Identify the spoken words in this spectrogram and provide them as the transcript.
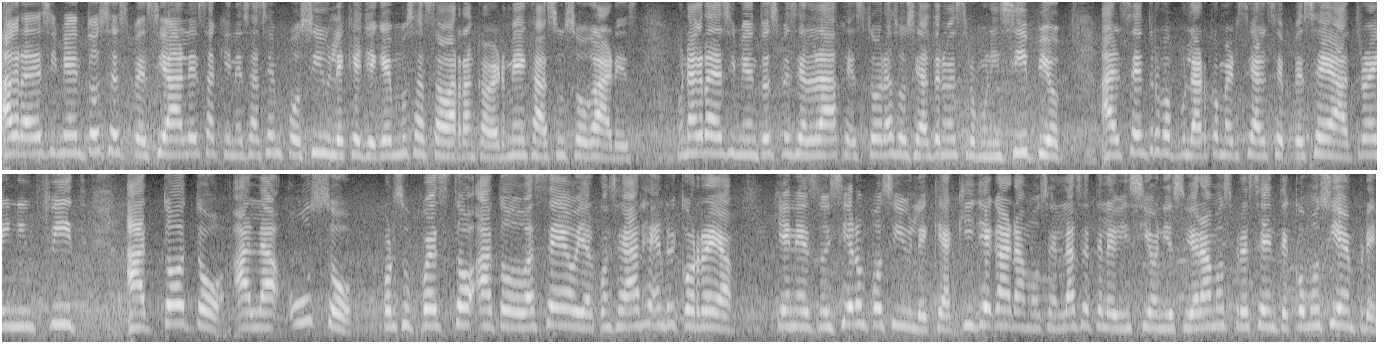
Agradecimientos especiales a quienes hacen posible que lleguemos hasta Barranca Bermeja, a sus hogares. Un agradecimiento especial a la gestora social de nuestro municipio, al Centro Popular Comercial CPC, a Training Fit, a Toto, a la USO, por supuesto a Todo Aseo y al concejal Henry Correa quienes nos hicieron posible que aquí llegáramos Enlace Televisión y estuviéramos presentes, como siempre,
